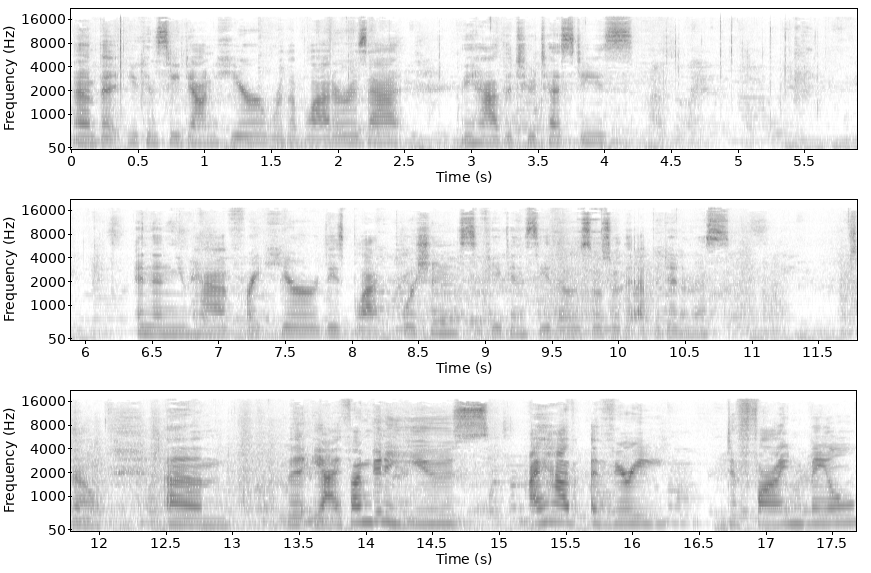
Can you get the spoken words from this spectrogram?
Um, but you can see down here where the bladder is at, we have the two testes. And then you have right here these black portions. If you can see those, those are the epididymis. So, um, but yeah, if I'm going to use, I have a very defined male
